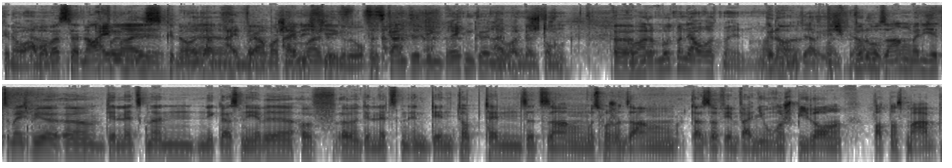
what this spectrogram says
Genau, aber was danach einmal, ist, genau, da äh, wären wahrscheinlich einmal viel gewürfelt. das ganze Ding brechen können. Einmal gestochen. aber da muss man ja auch erstmal hin. Genau. Muss ja erstmal Ich würde auch sagen, wenn ich jetzt zum Beispiel ähm, den letztgenannten Niklas Nebel auf äh, den letzten in den Top Ten sozusagen, muss man schon sagen, das ist auf jeden Fall ein junger Spieler. Warten wir es mal ab.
